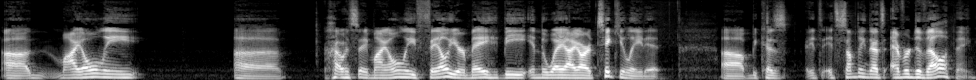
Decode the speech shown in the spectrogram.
Uh, my only, uh, I would say, my only failure may be in the way I articulate it, uh, because it's it's something that's ever developing.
